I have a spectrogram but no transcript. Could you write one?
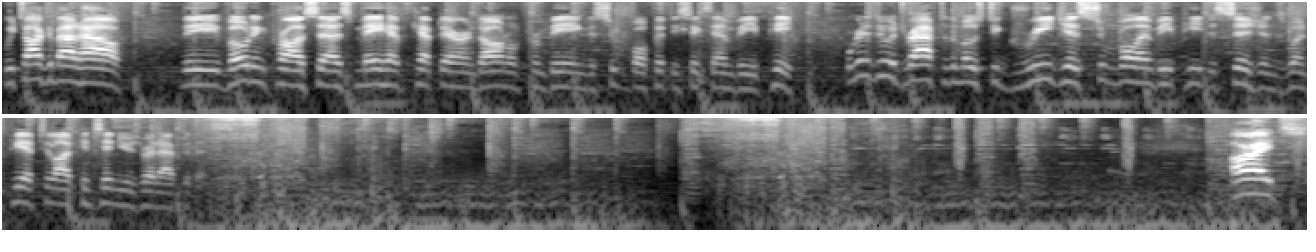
we talked about how the voting process may have kept Aaron Donald from being the Super Bowl 56 MVP. We're going to do a draft of the most egregious Super Bowl MVP decisions when PFT Live continues right after this. All right,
